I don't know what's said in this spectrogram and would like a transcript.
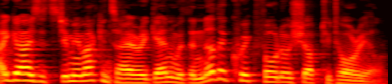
Hi guys, it's Jimmy McIntyre again with another quick Photoshop tutorial.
